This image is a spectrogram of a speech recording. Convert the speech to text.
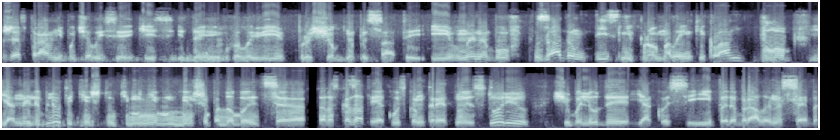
Вже в травні почалися якісь ідеї в голові про що б написати. І в мене був задум пісні про маленький клан. В лоб я не люблю такі штуки. Мені більше подобається розказати якусь конкретну історію, щоб люди якось її перебрали на себе.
